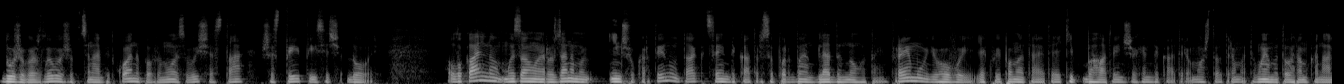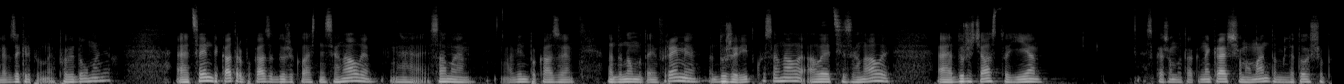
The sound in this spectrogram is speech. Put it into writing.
дуже важливо, щоб ціна біткоїна повернулася вище 106 тисяч доларів. Локально ми з вами розглянемо іншу картину. Так, це індикатор Support для денного таймфрейму. Його ви, як ви пам'ятаєте, як і багато інших індикаторів, можете отримати в моєму телеграм-каналі в закріплених повідомленнях. Е, цей індикатор показує дуже класні сигнали. Е, саме він показує на даному таймфреймі дуже рідко сигнали, але ці сигнали е, дуже часто є скажімо так, найкращим моментом для того, щоб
